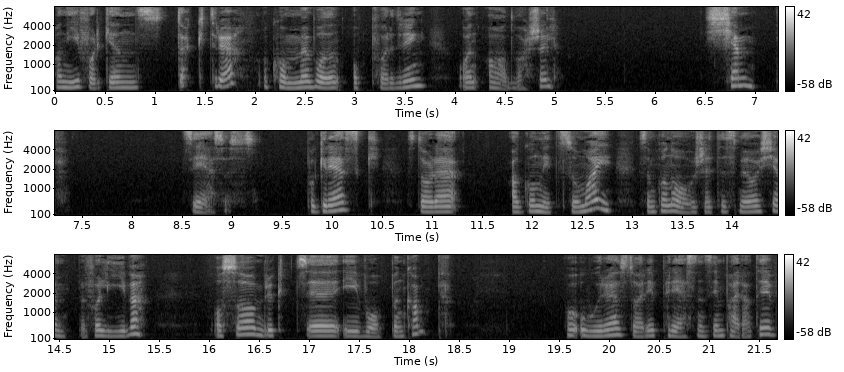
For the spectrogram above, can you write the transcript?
Han gir folk en støkk, tror jeg, og kommer med både en oppfordring og en advarsel. Kjemp, sier Jesus. På gresk står det agonizomai, som kan oversettes med å kjempe for livet, også brukt eh, i våpenkamp. Og ordet står i presens imperativ,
